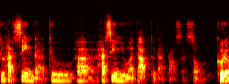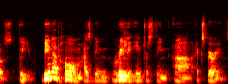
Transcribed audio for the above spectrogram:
to have seen that, to uh, have seen you adapt to that process. So kudos to you. Being at home has been really interesting uh, experience.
